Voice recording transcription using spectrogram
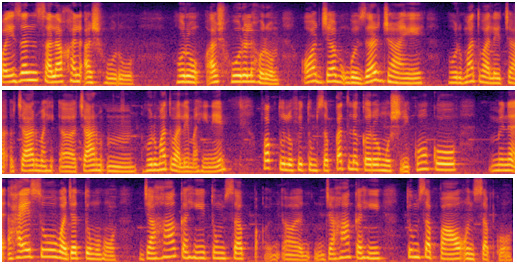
फ़ैज़न सलखल अशहरु अशहुरुल और जब गुज़र जाए हुरमत वाले चार चार मही चार हुरमत वाले महीने फ़क्तुलफ़ी तुम सब कत्ल करो मुशरकों को, मिन हैसु वजद तुम हो जहाँ कहीं तुम सब जहाँ कहीं तुम सब पाओ उन सबको।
